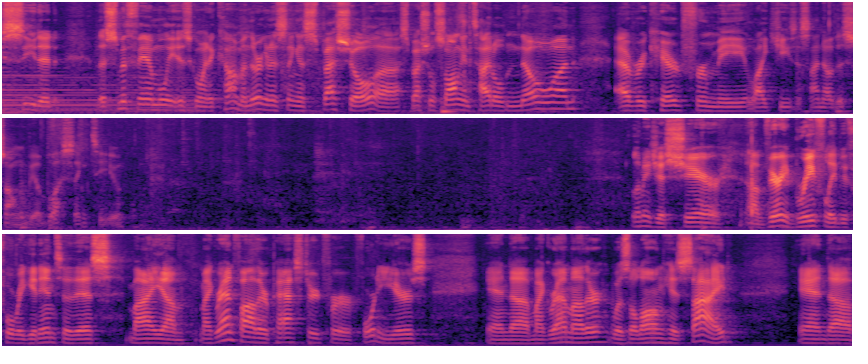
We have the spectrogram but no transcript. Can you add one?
seated. The Smith family is going to come, and they're going to sing a special, uh, special song entitled "No One Ever Cared for Me Like Jesus." I know this song will be a blessing to you. Let me just share uh, very briefly before we get into this. My um, my grandfather pastored for 40 years, and uh, my grandmother was along his side. And uh,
